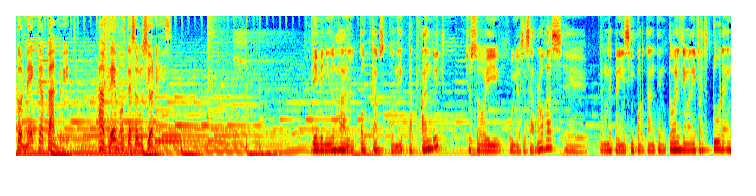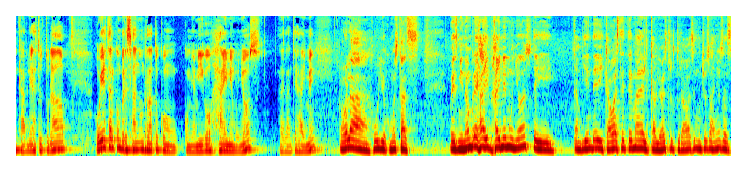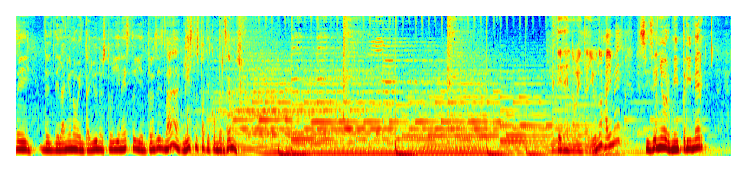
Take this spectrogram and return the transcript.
Conecta Panduit. Hablemos de soluciones. Bienvenidos al podcast Conecta Panduit. Yo soy Julio César Rojas. Eh, tengo una experiencia importante en todo el tema de infraestructura, en cableado estructurado. Hoy voy a estar conversando un rato con, con mi amigo Jaime Muñoz. Adelante, Jaime. Hola, Julio, ¿cómo estás? Pues mi nombre es Jaime Muñoz, también dedicado a este tema del cableado estructurado hace muchos años, hace desde el año 91 estoy en esto y entonces nada, listos para que conversemos. ¿Desde el 91, Jaime? Sí, señor, mi primer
